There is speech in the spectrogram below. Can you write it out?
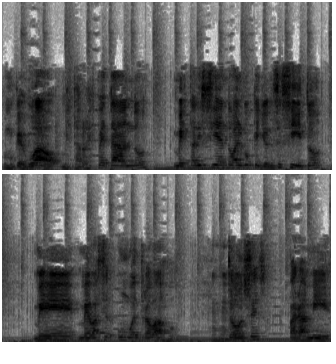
Como que, wow, me está respetando, me está diciendo algo que yo necesito, me, me va a hacer un buen trabajo. Entonces, para mí,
